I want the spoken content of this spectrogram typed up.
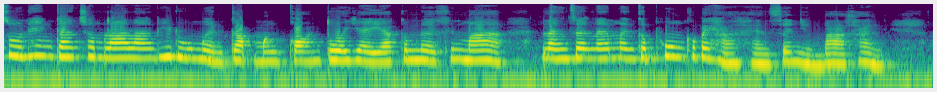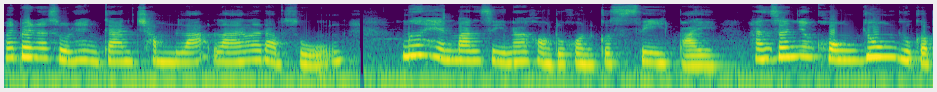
สูรแห่งการชำระล้างที่ดูเหมือนกับมังกรตัวใหญ่ยักษ์กำเนิดขึ้นมา หลังจากนั้นมันก็พุ่งเข้าไปหาแฮนเซนอย่างบ้าคลั่ง มันเป็นอสูรแห่งการชำระล้างระดับสูง เมื่อเห็นมันสีหน้าของทุกคนก็ซีดไป ฮันเซนยังคงยุ่งอยู่กับ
